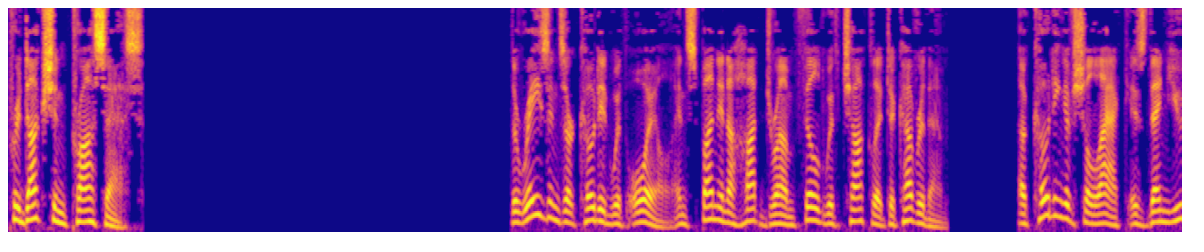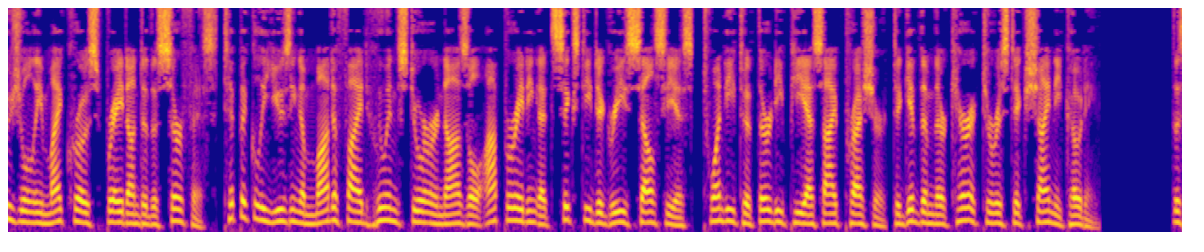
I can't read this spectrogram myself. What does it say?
Production process The raisins are coated with oil and spun in a hot drum filled with chocolate to cover them. A coating of shellac is then usually micro-sprayed onto the surface typically using a modified Hohensteurer nozzle operating at 60 degrees Celsius, 20 to 30 psi pressure to give them their characteristic shiny coating. The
